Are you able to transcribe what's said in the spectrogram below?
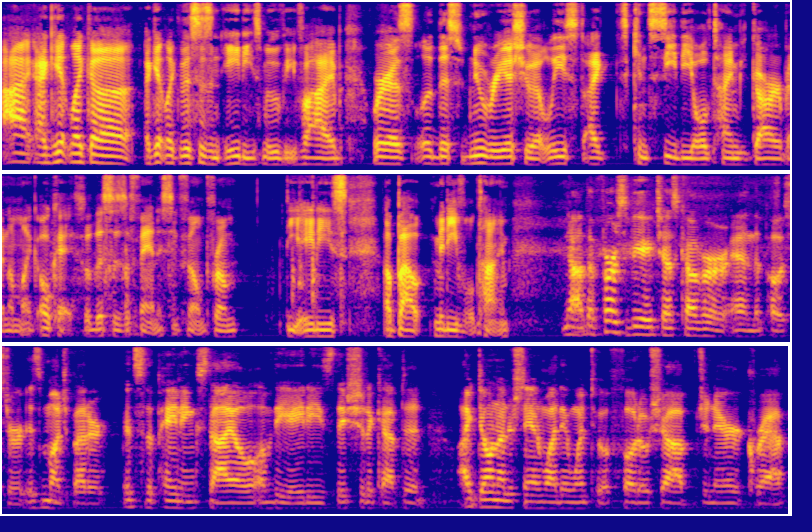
I, I get like a I get like this is an '80s movie vibe. Whereas this new reissue, at least I can see the old timey garb, and I'm like, okay, so this is a fantasy film from the '80s about medieval time. No, the first VHS cover and the poster is much better. It's the painting style of the 80s. They should have kept it. I don't understand why they went to a Photoshop generic crap.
